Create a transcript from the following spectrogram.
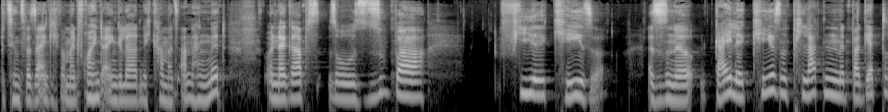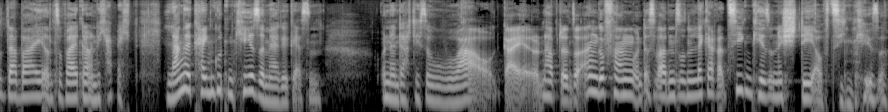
beziehungsweise eigentlich war mein Freund eingeladen, ich kam als Anhang mit. Und da gab es so super viel Käse. Also so eine geile Käseplatten mit Baguette dabei und so weiter. Und ich habe echt lange keinen guten Käse mehr gegessen. Und dann dachte ich so, wow, geil. Und habe dann so angefangen und das war dann so ein leckerer Ziegenkäse und ich stehe auf Ziegenkäse.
